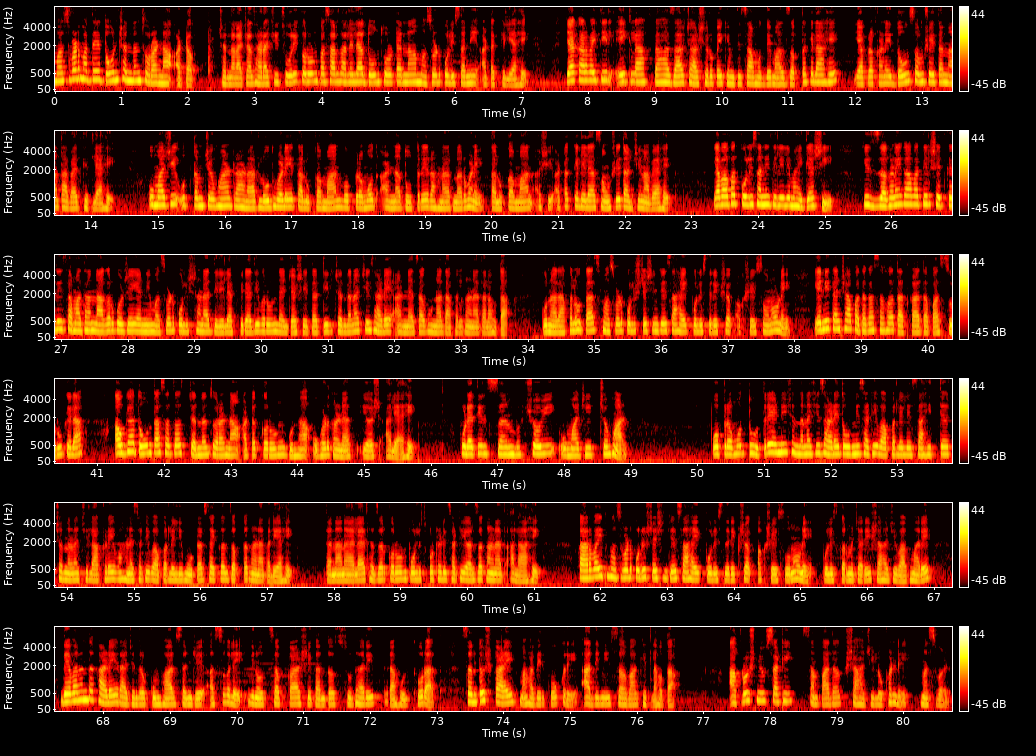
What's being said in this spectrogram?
म्हसवडमध्ये दोन चंदन चोरांना अटक. चंदनाच्या झाडाची चोरी करून पसार झालेल्या दोन चोरट्यांना म्हसवड पोलिसांनी अटक केली आहे. या कारवाईतील एक लाख दहा हजार चारशे रुपये किमतीचा मुद्देमाल जप्त केला आहे. या प्रकरणी दोन संशयितांना ताब्यात घेतले आहे. उमाजी उत्तम चव्हाण राहणार लोधवडे तालुका मान व प्रमोद अण्णा धोत्रे राहणार नरवणे तालुका मान अशी अटक केलेल्या संशयितांची नावे आहेत. याबाबत पोलिसांनी दिलेली माहिती अशी की जगणे गावातील शेतकरी समाधान नागरगोजे यांनी मसवड पोलीस ठाण्यात दिलेल्या फिर्यादीवरून त्यांच्या शेतातील चंदनाची झाडे आणण्याचा गुन्हा दाखल करण्यात आला होता. गुन्हा दाखल होताच मसवड पोलीस स्टेशनचे सहाय्यक पोलीस निरीक्षक अक्षय सोनवणे यांनी त्यांच्या पथकासह तात्काळ तपास सुरू केला. अवघ्या दोन तासातच चंदन चोरांना अटक करून गुन्हा उघड करण्यात यश आले आहे. पुण्यातील संशोई उमाजी चव्हाण व प्रमोद धोत्रे यांनी चंदनाची झाडे तोडणीसाठी वापरलेले साहित्य चंदनाची लाकडे वाहण्यासाठी वापरलेली मोटारसायकल जप्त करण्यात आली आहे. त्यांना न्यायालयात हजर करून पोलीस कोठडीसाठी अर्ज करण्यात आला आहे. कारवाईत म्हसवड पोलीस स्टेशनचे सहाय्यक पोलीस निरीक्षक अक्षय सोनवणे पोलीस कर्मचारी शहाजी वाघमारे देवानंद खाडे राजेंद्र कुंभार संजय अस्वले विनोद सपकाळ श्रीकांत सुधारित राहुल थोरात संतोष काळे महावीर कोकरे आदींनी सहभाग घेतला होता. आक्रोश न्यूजसाठी संपादक शहाजी लोखंडे म्हसवड.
